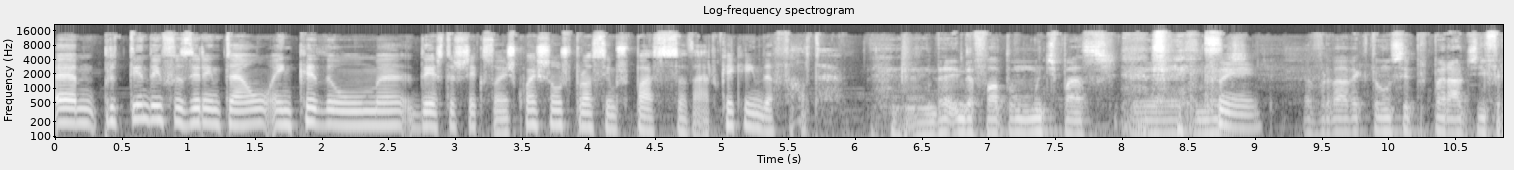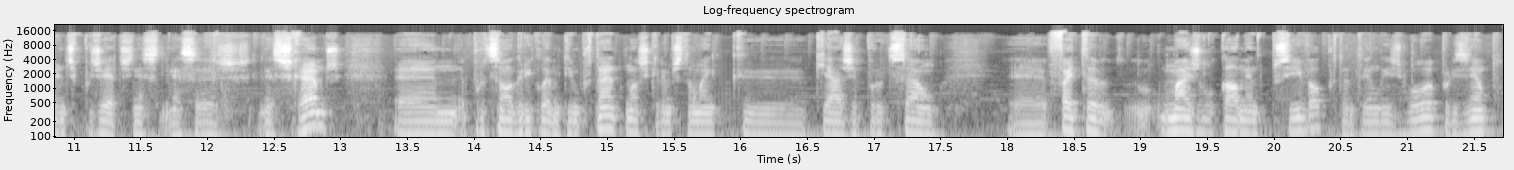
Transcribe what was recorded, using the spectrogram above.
ahm, pretendem fazer então em cada uma destas secções? Quais são os próximos passos a dar? O que é que ainda falta? ainda, ainda faltam muitos passos, eh, mas Sim. A verdade é que estão a ser preparados diferentes projetos nesse- nessas- nesses ramos. Eh, a produção agrícola é muito importante, nós queremos também que, que haja produção eh, feita o mais localmente possível, portanto, em Lisboa, por exemplo.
